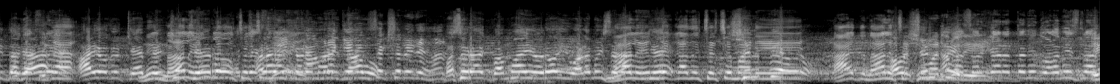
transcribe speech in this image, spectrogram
ಇದ್ದಾಗ ಆಯೋಗಕ್ಕೆ ಬೆಂಚು ಚೇರು ಮಾಡಿ? ಬಸವರಾಜ ಬೊಮ್ಮಾಯಿ ಅವರು ಈ ಒಳ ಮೀಸಲಾತಿಗೆ ಚರ್ಚೆ ಮಾಡಿ. ಆಯ್ತು ನಾಳೆ ಸರ್ಕಾರ ಚರ್ಚೆ ಶಿಲ್ಪಿ.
